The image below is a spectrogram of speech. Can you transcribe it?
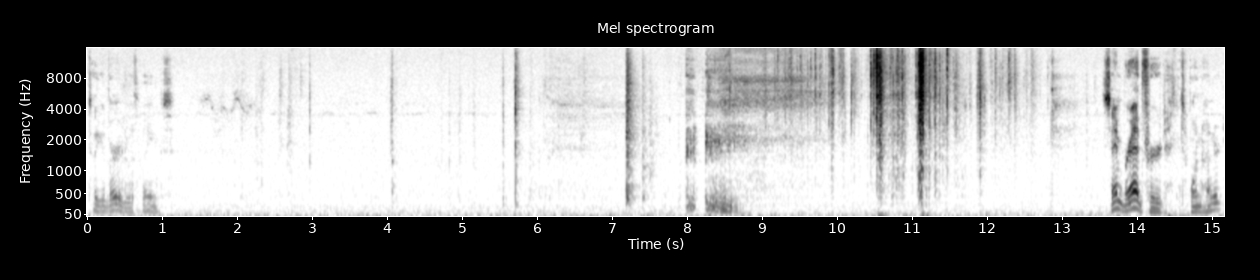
It's like a bird with wings. Sam Bradford to 100.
